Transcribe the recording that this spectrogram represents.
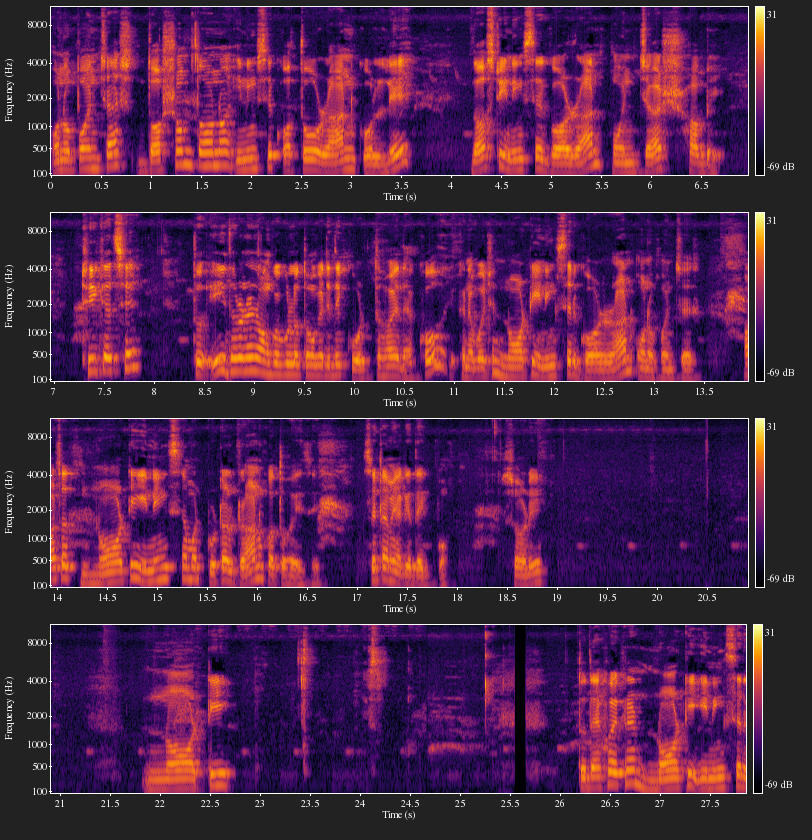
উনপঞ্চাশ দশমতম ইনিংসে কত রান করলে দশটি ইনিংসে গড় রান পঞ্চাশ হবে? ঠিক আছে? তো এই ধরনের অঙ্কগুলো তোমাকে যদি করতে হয়, দেখো, এখানে বলছে নটি ইনিংসের গড় রান উনপঞ্চাশ অর্থাৎ নটি ইনিংসে আমার টোটাল রান কত হয়েছে? সেটা আমি আগে দেখব। সরি নটি তো দেখো এখানে নটি ইনিংসের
